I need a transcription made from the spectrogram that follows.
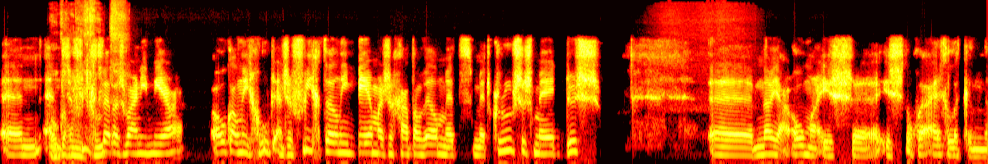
En, en ze vliegt weliswaar niet meer. Ook al niet goed. En ze vliegt wel niet meer, maar ze gaat dan wel met, met cruises mee. Dus nou ja, oma is, is toch eigenlijk een,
